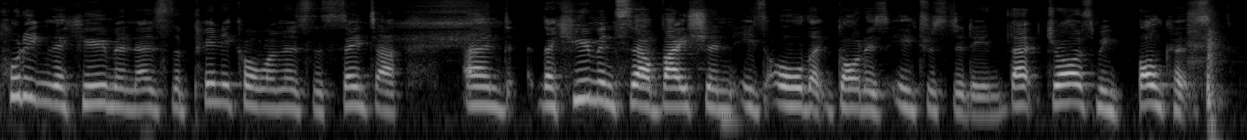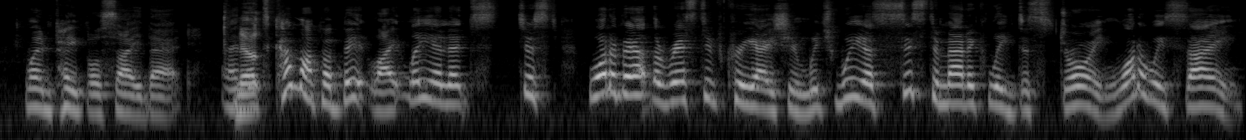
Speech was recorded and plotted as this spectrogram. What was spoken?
putting the human as the pinnacle and as the center and the human salvation is all that God is interested in. That drives me bonkers when people say that. And now, it's come up a bit lately and it's just what about the rest of creation which we are systematically destroying? What are we saying?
